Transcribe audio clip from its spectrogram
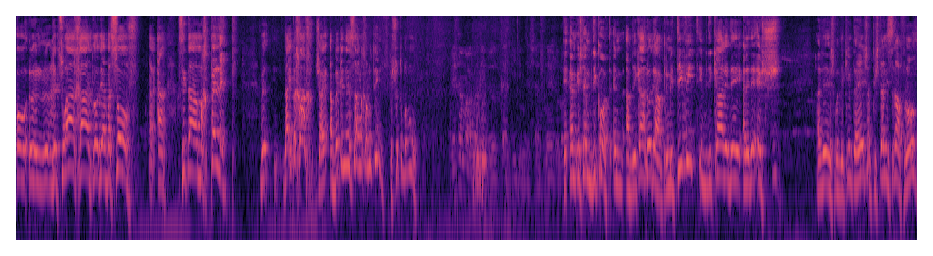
או אה, רצועה אחת, לא יודע, בסוף, אה, אה, עשית מכפלת, ודי בכך, שהבגד נאסר לחלוטין, פשוט וברור. איך המעבדות יודעות להגיד אם לא? הם, יש להם בדיקות, הם, הבדיקה, לא יודע, הפרימיטיבית היא בדיקה על ידי, על ידי אש. על ידי אש, מדליקים את האש, הפשתן נשרף, לא?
